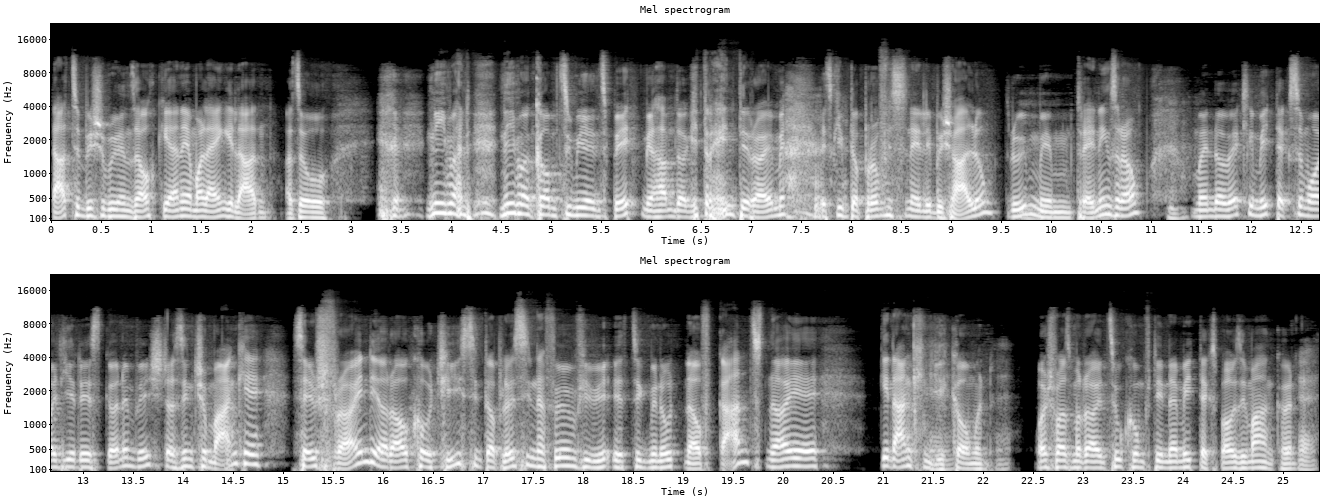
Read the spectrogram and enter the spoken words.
dazu bist du übrigens auch gerne mal eingeladen. Also niemand, niemand kommt zu mir ins Bett. Wir haben da getrennte Räume. Es gibt da professionelle Beschallung drüben im Trainingsraum. Und wenn du wirklich mittags mal dir das gönnen willst, da sind schon manche, selbst Freunde oder auch Coaches, sind da plötzlich nach 45 Minuten auf ganz neue Gedanken gekommen. Weißt du, was wir da in Zukunft in der Mittagspause machen können? Ja.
